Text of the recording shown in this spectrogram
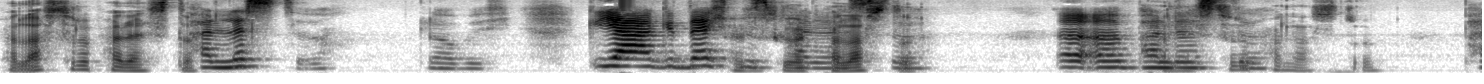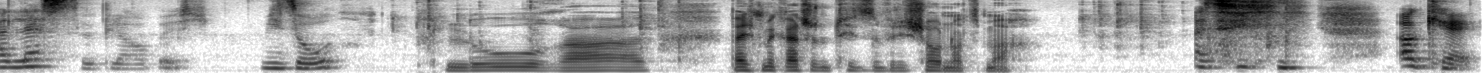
Palast oder Paläste? Paläste, glaube ich. Ja, Gedächtnispaläste. Paläste. Äh, äh, Paläste Paläste. Paläste, glaube ich. Wieso? Plural. Weil ich mir gerade schon Notizen für die Shownotes mache. Also, okay.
